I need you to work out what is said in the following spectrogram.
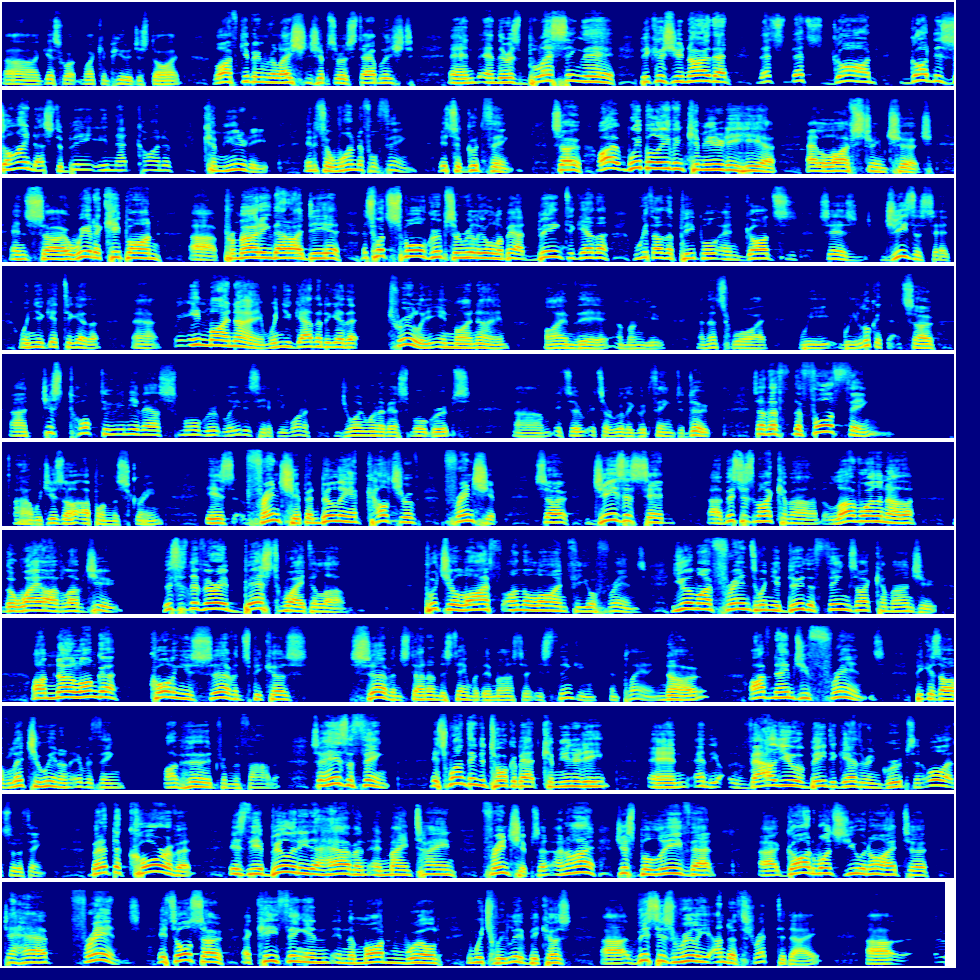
Uh, guess what? My computer just died. Life giving relationships are established, and, and there is blessing there because you know that that's, that's God. God designed us to be in that kind of community, and it's a wonderful thing. It's a good thing. So I, we believe in community here at Lifestream Church. And so we're going to keep on uh, promoting that idea. It's what small groups are really all about being together with other people. And God says, Jesus said, when you get together uh, in my name, when you gather together truly in my name, I am there among you. And that's why we, we look at that. So uh, just talk to any of our small group leaders here. If you want to join one of our small groups, um, it's, a, it's a really good thing to do. So the, the fourth thing, uh, which is up on the screen, is friendship and building a culture of friendship. So Jesus said, uh, This is my command love one another the way I've loved you. This is the very best way to love. Put your life on the line for your friends. You are my friends when you do the things I command you. I'm no longer calling you servants because servants don't understand what their master is thinking and planning. No, I've named you friends because I've let you in on everything I've heard from the Father. So here's the thing it's one thing to talk about community and, and the value of being together in groups and all that sort of thing. But at the core of it is the ability to have and, and maintain friendships. And, and I just believe that uh, God wants you and I to, to have friends. It's also a key thing in, in the modern world in which we live because uh, this is really under threat today. Uh,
